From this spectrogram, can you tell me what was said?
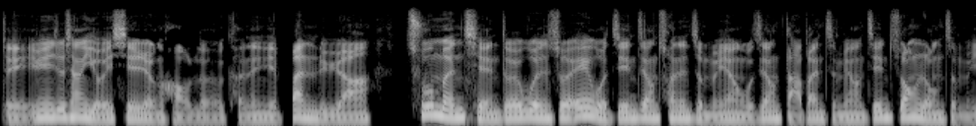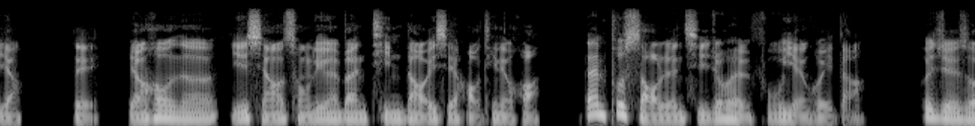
对，因为就像有一些人好了，可能你的伴侣啊，出门前都会问说：“哎，我今天这样穿的怎么样？我这样打扮怎么样？今天妆容怎么样？”对，然后呢，也想要从另外一半听到一些好听的话，但不少人其实就会很敷衍回答，会觉得说：“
